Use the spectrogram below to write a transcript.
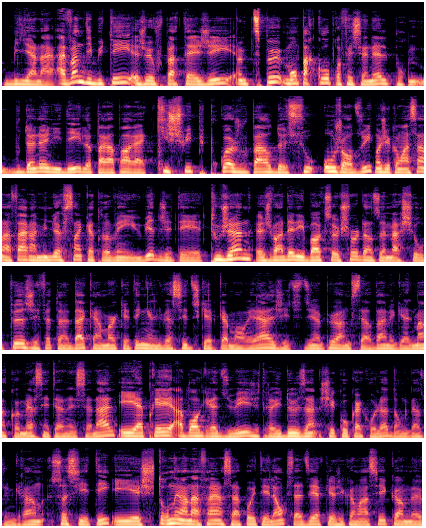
millionnaire. Avant de débuter, je vais vous partager un petit peu mon parcours professionnel pour vous donner une idée là, par rapport à qui je suis puis pourquoi je vous parle de sous aujourd'hui. Moi, j'ai commencé en affaires en 1988. J'étais tout jeune. Je vendais des boxer shorts dans un marché aux puces. J'ai fait un bac en marketing à l'Université du Québec à Montréal. J'ai étudié un peu à Amsterdam également en commerce international. Et après avoir gradué, j'ai travaillé deux ans chez Coca-Cola, donc dans une grande société. Et je suis tourné en affaires, ça n'a pas été long. C'est-à-dire que j'ai commencé comme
